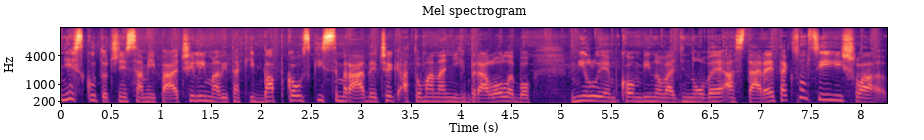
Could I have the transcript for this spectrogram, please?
Neskutočne sa mi páčili, mali taký babkovský smrádeček a to ma na nich bralo, lebo milujem kombinovať nové a staré, tak som si ich išla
